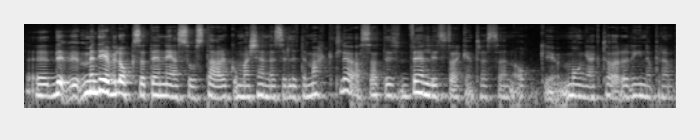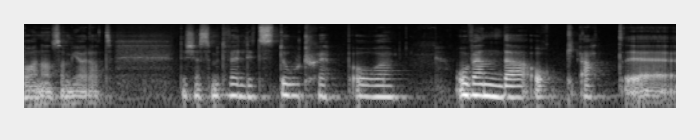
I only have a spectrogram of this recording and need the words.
Eh, men det är väl också att den är så stark och man känner sig lite maktlös. Att det är väldigt starka intressen och många aktörer inne på den banan som gör att det känns som ett väldigt stort skepp att, att vända och att eh,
